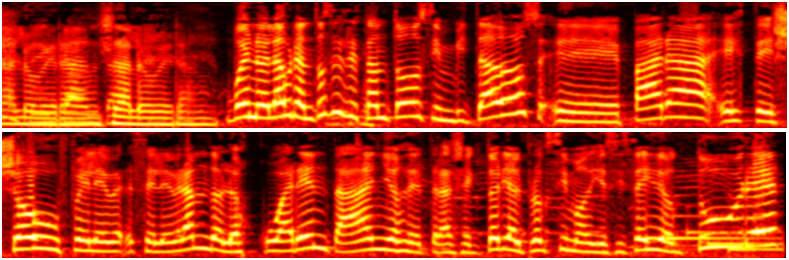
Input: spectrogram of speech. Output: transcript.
Ya lo verán, ya lo verán. Bueno, Laura, entonces están todos invitados eh, para este show celebrando los 40 años de trayectoria el próximo 16 de octubre.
